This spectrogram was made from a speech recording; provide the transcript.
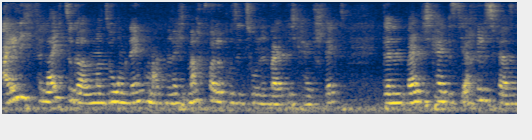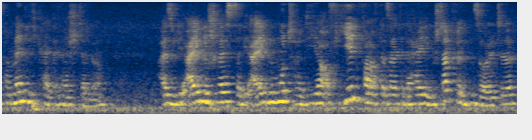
eigentlich vielleicht sogar, wenn man so rumdenken mag, eine recht machtvolle Position in Weiblichkeit steckt. Denn Weiblichkeit ist die Achillesferse von Männlichkeit an der Stelle. Also die eigene Schwester, die eigene Mutter, die ja auf jeden Fall auf der Seite der Heiligen stattfinden sollte,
